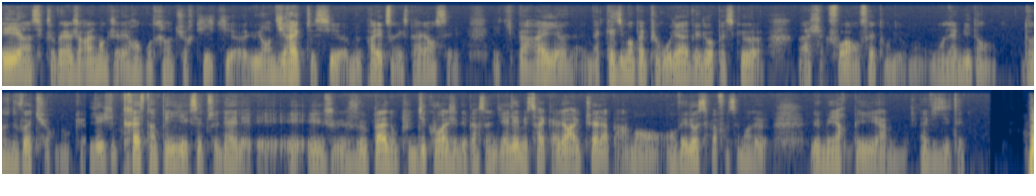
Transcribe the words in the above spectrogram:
et un cyclo-voyageur allemand que j'avais rencontré en Turquie, qui lui en direct aussi me parlait de son expérience, et, qui pareil, n'a quasiment pas pu rouler à vélo parce que bah, à chaque fois, en fait, on l'a mis dans, dans une voiture. Donc euh, l'Égypte reste un pays exceptionnel et, je ne veux pas non plus décourager des personnes d'y aller, mais c'est vrai qu'à l'heure actuelle, apparemment, en, vélo, c'est pas forcément le, meilleur pays à, visiter. Je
